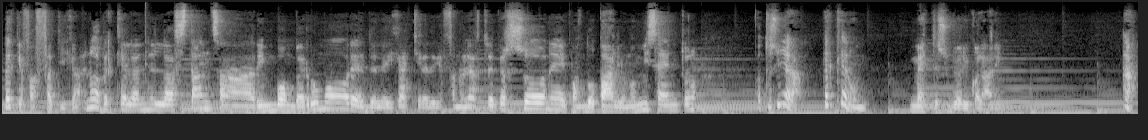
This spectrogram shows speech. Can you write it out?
perché fa fatica? No, perché la, nella stanza rimbomba il rumore delle chiacchiere che fanno le altre persone, quando parlo non mi sentono. Ho fatto, signora, perché non mette sugli auricolari? Ah,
